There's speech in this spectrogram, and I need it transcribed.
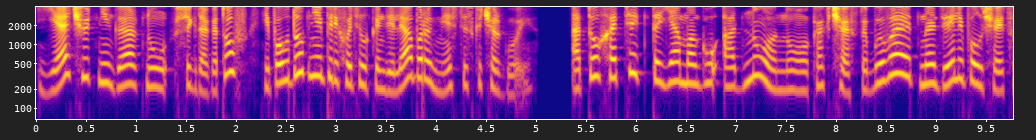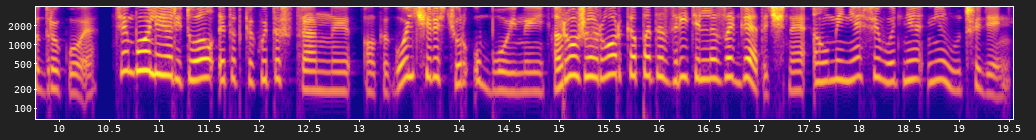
Я чуть не гаркнул «всегда готов» и поудобнее перехватил канделябр вместе с кочергой. А то хотеть-то я могу одно, но, как часто бывает, на деле получается другое. Тем более ритуал этот какой-то странный, алкоголь чересчур убойный, рожа Рорка подозрительно загадочная, а у меня сегодня не лучший день.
